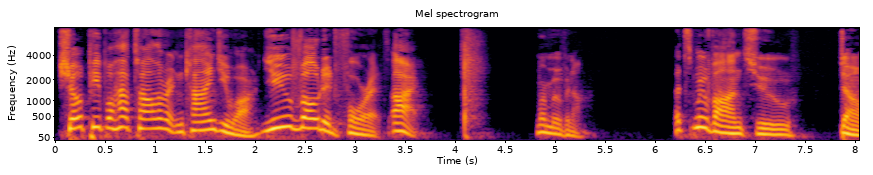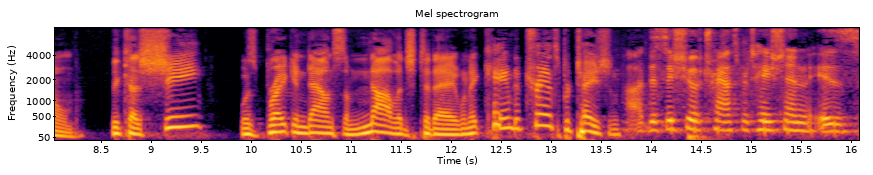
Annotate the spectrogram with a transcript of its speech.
Show people how tolerant and kind you are. You voted for it. All right. We're moving on. Let's move on to Dome because she was breaking down some knowledge today when it came to transportation. Uh, this issue of transportation is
